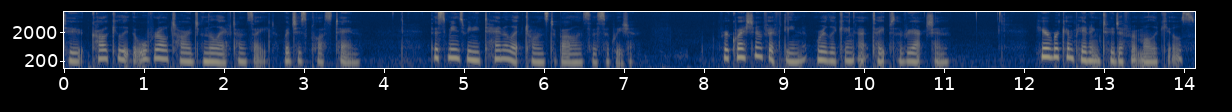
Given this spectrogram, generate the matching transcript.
to calculate the overall charge on the left hand side, which is plus 10. This means we need 10 electrons to balance this equation. For question 15, we're looking at types of reaction. Here we're comparing two different molecules.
